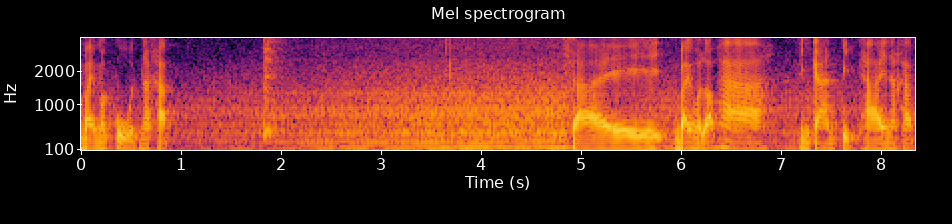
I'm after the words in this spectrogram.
ใบมะกรูดนะครับ ใส่ใบโหระพาเป็นการปิดท้ายนะครับ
